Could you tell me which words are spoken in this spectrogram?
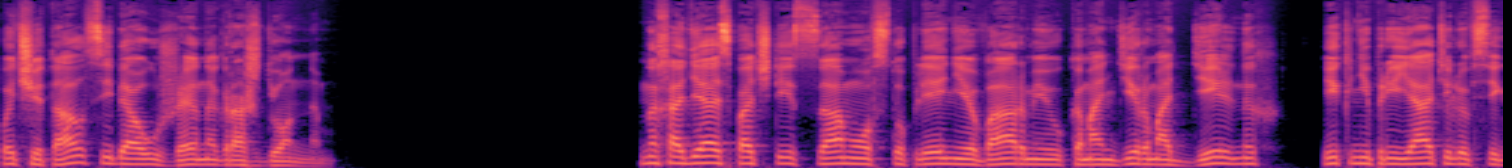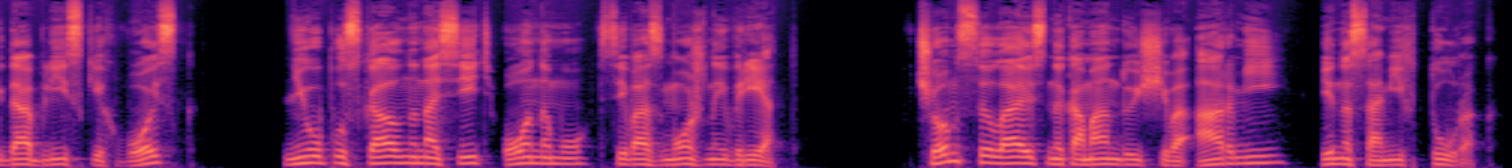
почитал себя уже награжденным. Находясь почти с самого вступления в армию командиром отдельных и к неприятелю всегда близких войск, не упускал наносить оному всевозможный вред, в чем ссылаюсь на командующего армией и на самих турок.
